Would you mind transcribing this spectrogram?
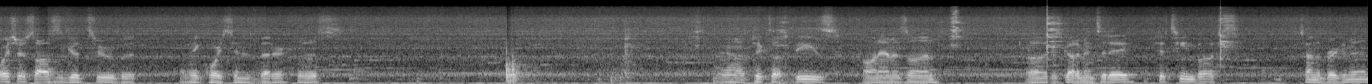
Oyster sauce is good too, but I think hoisin is better for this. And I picked up these on Amazon. Uh, just got them in today. 15 bucks. Time to break them in.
